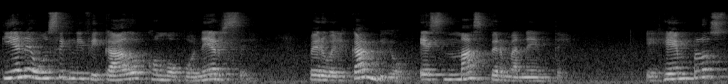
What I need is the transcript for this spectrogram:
Tiene un significado como ponerse pero el cambio es más permanente. Ejemplos,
